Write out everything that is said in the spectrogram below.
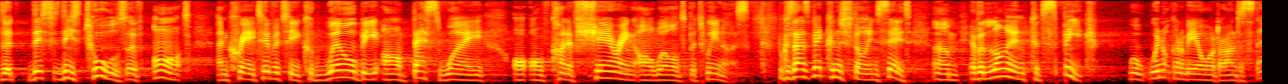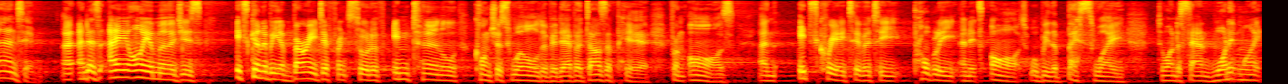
that this, these tools of art and creativity could well be our best way of, of kind of sharing our worlds between us. Because as Wittgenstein said, um, if a lion could speak, well, we're not going to be able to understand him. And as AI emerges, it's going to be a very different sort of internal conscious world if it ever does appear from ours. And its creativity, probably, and its art will be the best way to understand what it might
